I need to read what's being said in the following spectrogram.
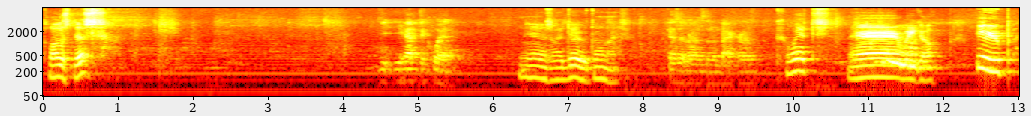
close this. You, you have to quit Yes, I do, don't I? because it runs in the background. Quit. There we go. Yoop.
